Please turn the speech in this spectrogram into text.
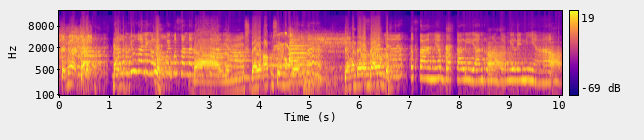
Kayaknya cara Dalam juga nih kalau ngomongin pesan dan dalam sedalam apa sih emang kok? Jangan dalam-dalam dong. Pesannya- buat kalian remaja Ah. milenial. Ah,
